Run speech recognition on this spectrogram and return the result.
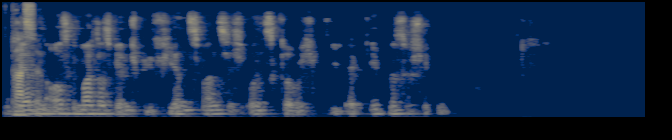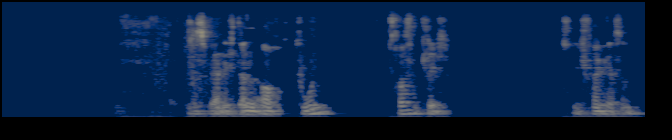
wir passe, hatten ausgemacht, dass wir in Spiel 24 uns, glaube ich, die Ergebnisse schicken. Das werde ich dann auch tun. Hoffentlich. Ist nicht vergessen.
